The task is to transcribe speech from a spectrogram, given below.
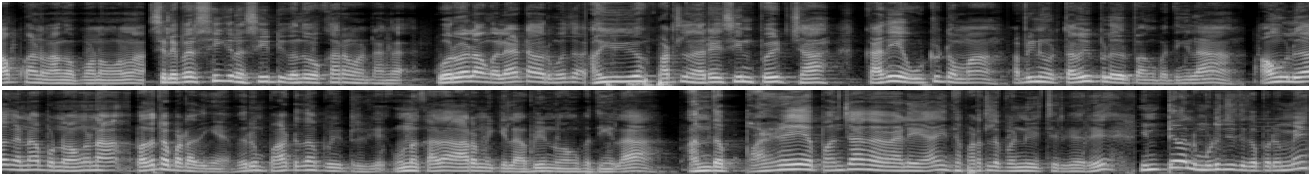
பாப்கார்ன் வாங்க போனவங்கலாம் சில பேர் சீக்கிரம் சீட்டுக்கு வந்து உட்கார மாட்டாங்க. ஒருவேளை அவங்க லேட்டாக வரும்போது ஐயோ படத்தில் நிறைய சீன் போயிடுச்சா கதையை விட்டுட்டோமா அப்படின்னு ஒரு தவிப்பில் இருப்பாங்க பார்த்தீங்களா அவங்களுக்காக என்ன பண்ணுவாங்கன்னா பதட்டப்படாதீங்க வெறும் பாட்டு தான் போயிட்டு இருக்கு இன்னும் கதை ஆரம்பிக்கல அப்படின்னு பார்த்தீங்களா அந்த பழைய பஞ்சாங்க வேலையை இந்த படத்தில் பண்ணி வச்சிருக்காரு. இன்டர்வல் முடிஞ்சதுக்கு அப்புறமே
